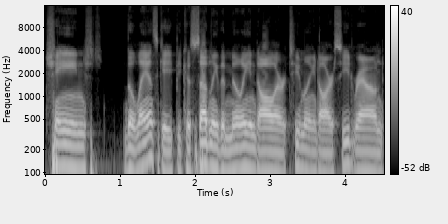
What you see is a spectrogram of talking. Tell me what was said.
changed the landscape because suddenly the million dollar, two million dollar seed round,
